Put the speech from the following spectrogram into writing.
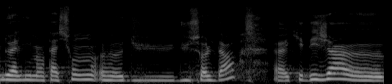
de l'alimentation euh, du, soldat, euh, qui est déjà euh,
